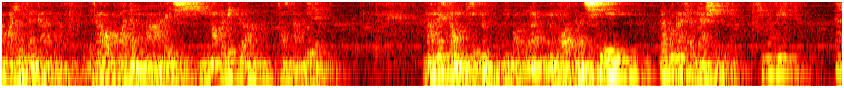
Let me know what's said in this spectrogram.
am ajuns în cadă. Era o coadă mare și m-am gândit că o să am bilet. M-am mers la un tip în, co- la, în coadă și l-am rugat să-mi ia și mie. Și mi-a zis, da,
